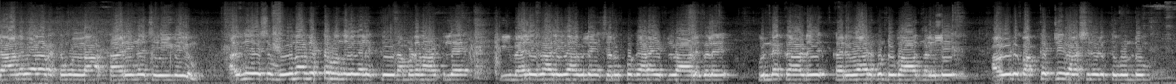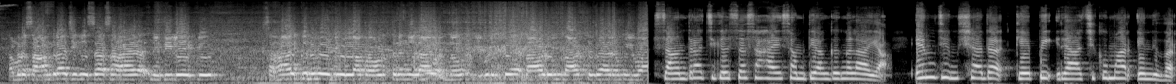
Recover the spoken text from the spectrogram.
ഗാനമേള അടക്കമുള്ള കാര്യങ്ങൾ ചെയ്യുകയും അതിനുശേഷം മൂന്നാം ഘട്ടം എന്നുള്ള നിലയ്ക്ക് നമ്മുടെ നാട്ടിലെ ഈ മേലേക്കാളികാവിലെ ചെറുപ്പക്കാരായിട്ടുള്ള ആളുകൾ പുന്നക്കാട് കരുവാർകുണ്ട് ഭാഗങ്ങളിൽ അവരുടെ ബക്കറ്റ് കളക്ഷൻ എടുത്തുകൊണ്ടും നമ്മുടെ സാന്ദ്ര ചികിത്സാ സഹായ നിധിയിലേക്ക് സഹായിക്കുന്നതിനു വേണ്ടിയുള്ള പ്രവർത്തനങ്ങളിലായിരുന്നു ഇവിടുത്തെ നാടും നാട്ടുകാരും യുവാ സാന്ദ്ര ചികിത്സാ സഹായ സമിതി അംഗങ്ങളായ M Jimshad K P Rajkumar എന്നിവർ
